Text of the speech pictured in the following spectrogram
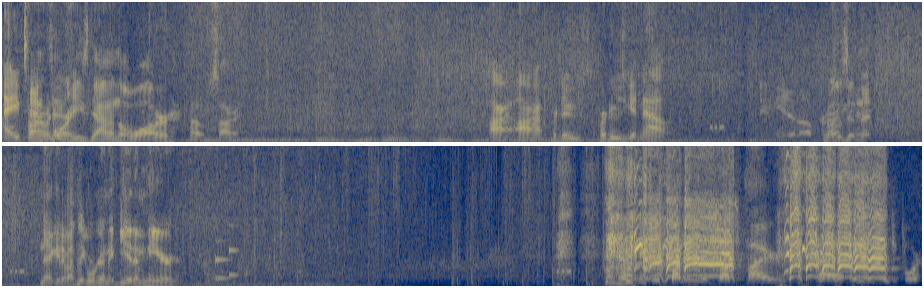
Hey, 10 4, affirmative. he's down in the water. Oh, sorry. All right, all right. Purdue's, Purdue's getting out. Do need an operator. Bro's in the negative. I think we're going to get him here. shots fired. Uh, 54.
